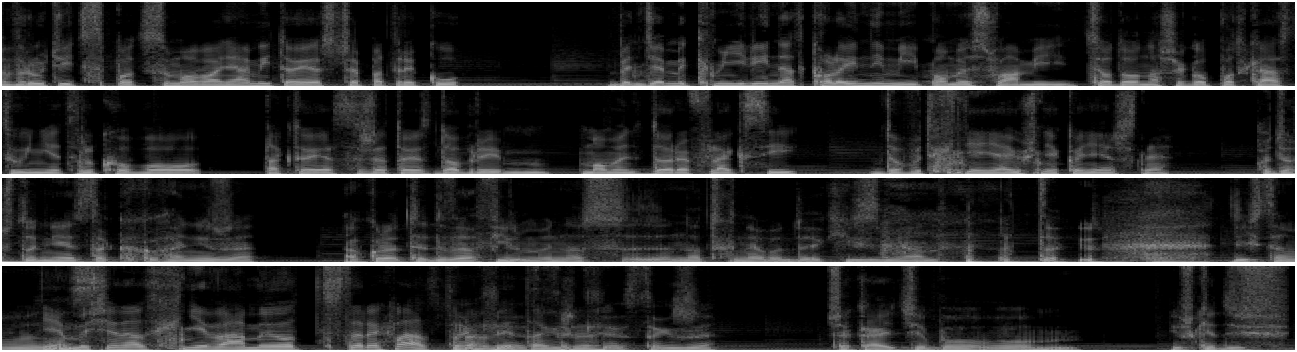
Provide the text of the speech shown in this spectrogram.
wrócić z podsumowaniami, to jeszcze, Patryku, będziemy kminili nad kolejnymi pomysłami co do naszego podcastu i nie tylko, bo tak to jest, że to jest dobry moment do refleksji, do wytchnienia już niekoniecznie. Chociaż to nie jest tak, kochani, że akurat te dwa filmy nas e, natchnęły do jakichś zmian. to już gdzieś tam. Nas... Nie, my się natchniewamy od czterech lat tak prawie, jest, także. Tak jest, także czekajcie, bo, bo już kiedyś,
